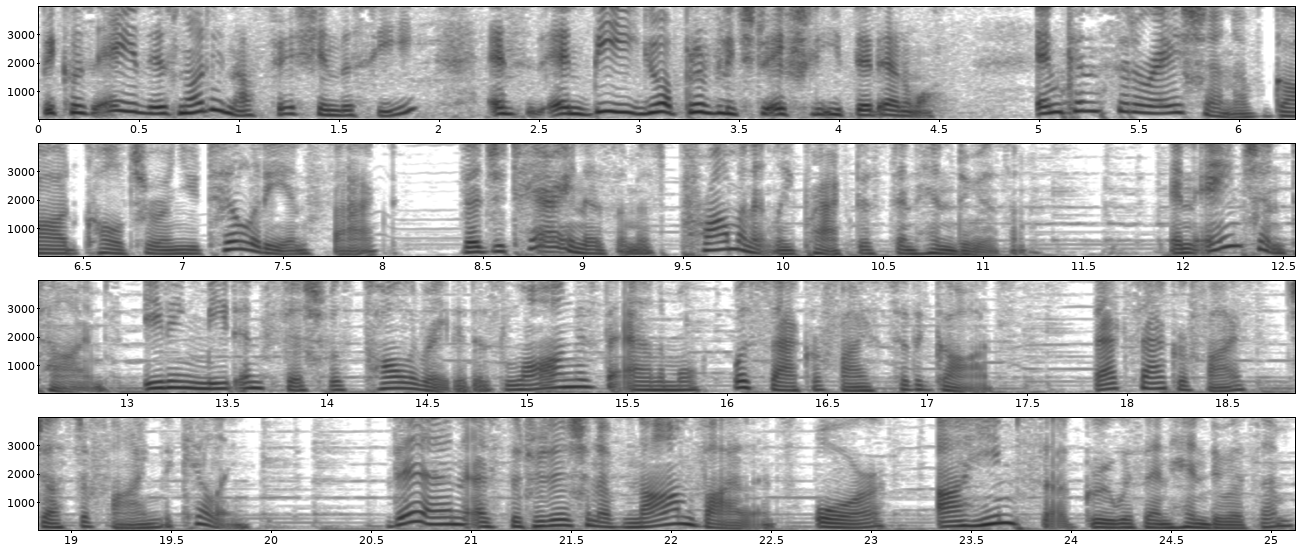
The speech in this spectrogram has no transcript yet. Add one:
because A, there's not enough fish in the sea, and, and B, you are privileged to actually eat that animal. In consideration of God, culture, and utility, in fact, vegetarianism is prominently practiced in Hinduism. In ancient times, eating meat and fish was tolerated as long as the animal was sacrificed to the gods, that sacrifice justifying the killing. Then, as the tradition of nonviolence, or ahimsa, grew within Hinduism,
